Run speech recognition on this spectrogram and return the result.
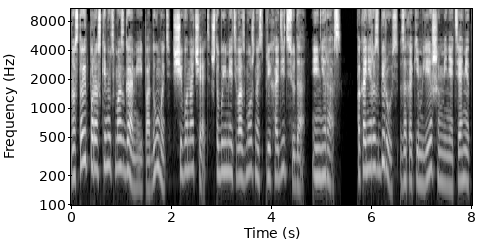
Но стоит пораскинуть мозгами и подумать, с чего начать, чтобы иметь возможность приходить сюда, и не раз пока не разберусь, за каким лешим меня тянет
